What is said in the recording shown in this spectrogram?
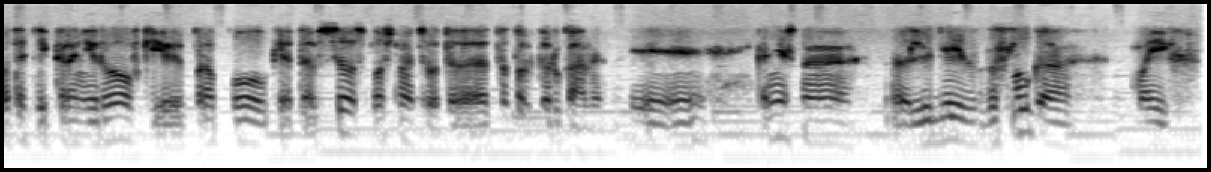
вот эти кранировки, прополки, это все сплошной труд, это только руками. И, конечно, людей заслуга моих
